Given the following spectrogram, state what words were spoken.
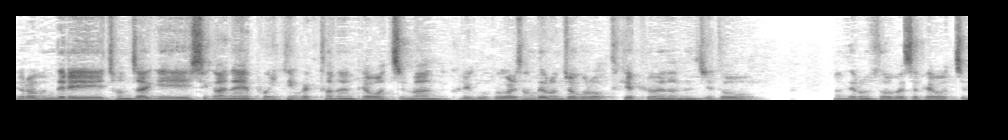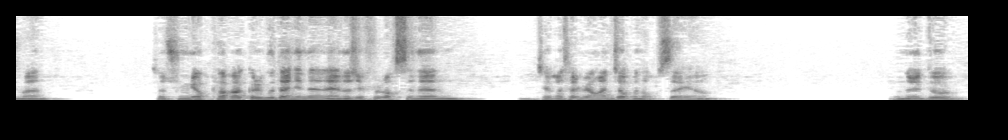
여러분들이 전자기 시간에 포인팅 벡터는 배웠지만 그리고 그걸 상대론적으로 어떻게 표현하는지도 상대론 수업에서 배웠지만 저 중력파가 끌고 다니는 에너지 플럭스는 제가 설명한 적은 없어요. 오늘도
